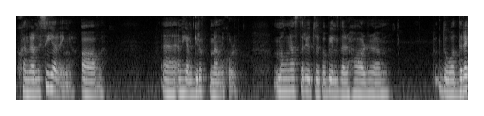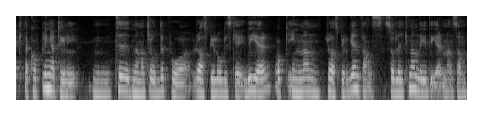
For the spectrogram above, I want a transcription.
generalisering av eh, en hel grupp människor. Många stereotypa bilder har eh, då direkta kopplingar till Mm, tid när man trodde på rasbiologiska idéer och innan rasbiologin fanns så liknande idéer men som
